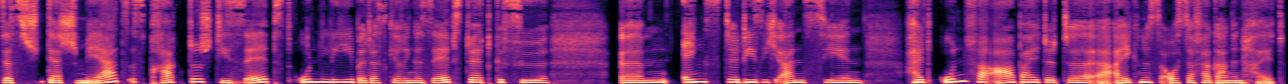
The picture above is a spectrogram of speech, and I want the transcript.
Das, der Schmerz ist praktisch die Selbstunliebe, das geringe Selbstwertgefühl, ähm, Ängste, die sich anziehen, halt unverarbeitete Ereignisse aus der Vergangenheit.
